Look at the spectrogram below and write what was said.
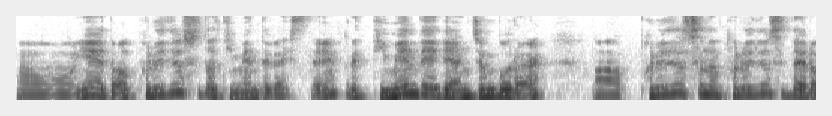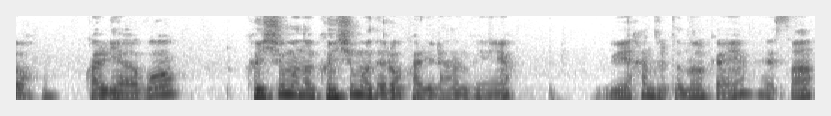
어, 얘도 producer도 demand가 있어요. 그래서 demand에 대한 정보를 어, producer는 producer대로 관리하고 consumer는 consumer대로 관리를 하는 거예요. 위에 한 줄 더 넣을까요? 해서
